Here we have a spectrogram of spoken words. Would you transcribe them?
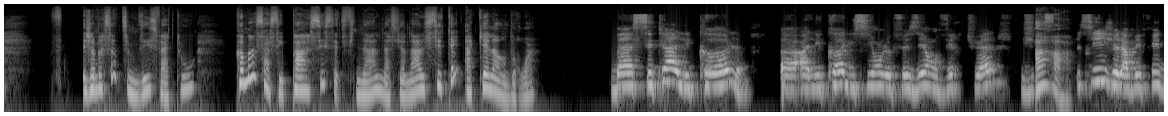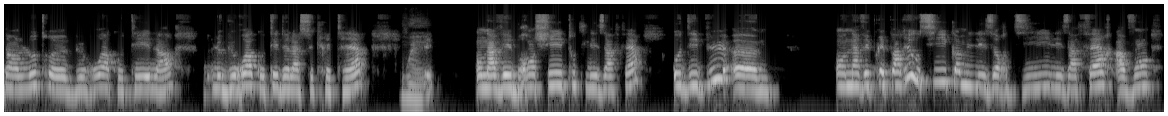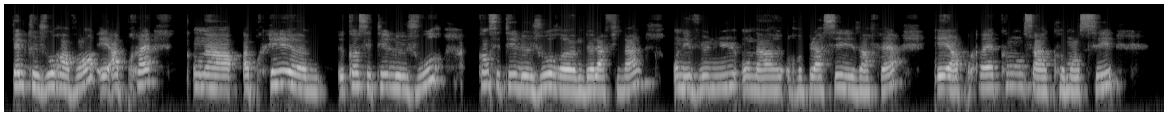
J'aimerais ça que tu me dises, Fatou, comment ça s'est passé cette finale nationale? C'était à quel endroit? Bah, c'était à l'école. Euh, à l'école, ici, on le faisait en virtuel. Ah, Si je l'avais fait dans l'autre bureau à côté, là, le bureau à côté de la secrétaire, ouais. on avait branché toutes les affaires. Au début, euh, on avait préparé aussi comme les ordis, les affaires avant, quelques jours avant. Et après, on a, après, euh, quand c'était le jour, quand c'était le jour euh, de la finale, on est venu, on a replacé les affaires. Et après, quand ça a commencé,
